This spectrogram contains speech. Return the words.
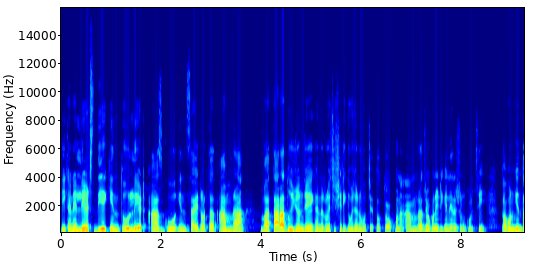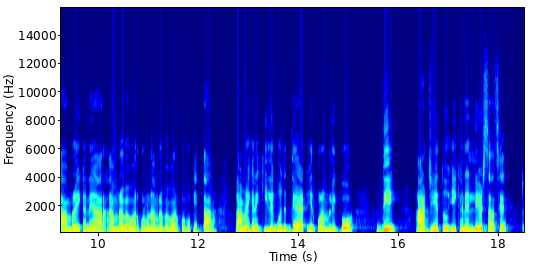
এখানে লেটস দিয়ে কিন্তু লেট আস গো ইনসাইড, অর্থাৎ আমরা বা তারা দুইজন যে এখানে রয়েছে সেটিকে বোঝানো হচ্ছে। তো তখন আমরা যখন এটিকে নিরাসন করছি, তখন কিন্তু আমরা এখানে আর আমরা ব্যবহার করব না, আমরা ব্যবহার করব কি তারা। তো আমরা এখানে কি লিখব যে দ্যাট এরপর আমরা লিখব দে আর যেহেতু এখানে লেটস আছে, তো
